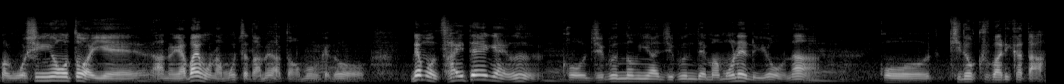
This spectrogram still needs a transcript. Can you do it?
まあ、護身用とはいえあのやばいものは持っちゃダメだとは思うけどでも最低限こう自分の身は自分で守れるようなこう気の配り方。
